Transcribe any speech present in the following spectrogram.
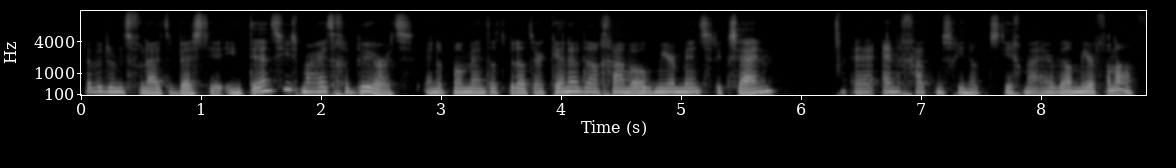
We doen het vanuit de beste intenties, maar het gebeurt. En op het moment dat we dat erkennen, dan gaan we ook meer menselijk zijn. Uh, en gaat misschien ook het stigma er wel meer vanaf.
